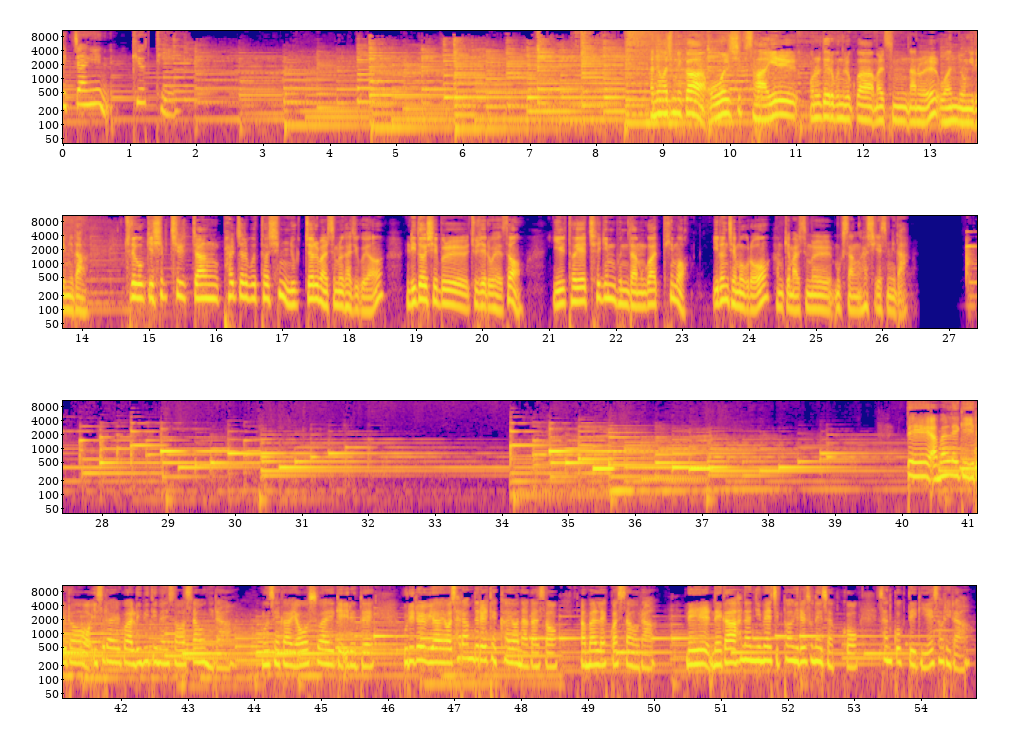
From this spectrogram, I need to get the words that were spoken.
직장인 큐티. 안녕하십니까. 5월 14일 오늘도 여러분들과 말씀 나눌 원용일입니다. 출애굽기 17장 8절부터 16절 말씀을 가지고요. 리더십을 주제로 해서 일터의 책임 분담과 팀워크 이런 제목으로 함께 말씀을 묵상하시겠습니다. 아말렉이 이르러 이스라엘과 르비딤에서 싸우니라. 모세가 여호수아에게 이르되 우리를 위하여 사람들을 택하여 나가서 아말렉과 싸우라. 내일 내가 하나님의 지팡이를 손에 잡고 산 꼭대기에 서리라.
